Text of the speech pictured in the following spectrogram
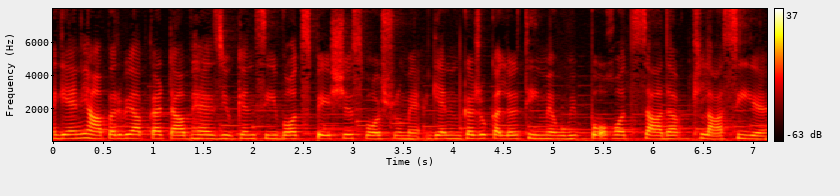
अगेन यहाँ पर भी आपका टब है एज यू कैन सी बहुत स्पेशियस वॉशरूम है। अगेन इनका जो कलर थीम है, वो भी बहुत ज़्यादा क्लासी है।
